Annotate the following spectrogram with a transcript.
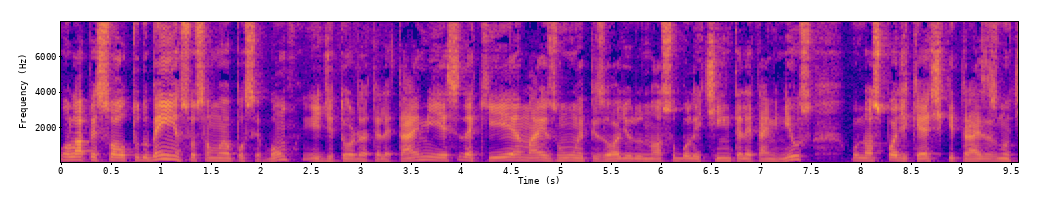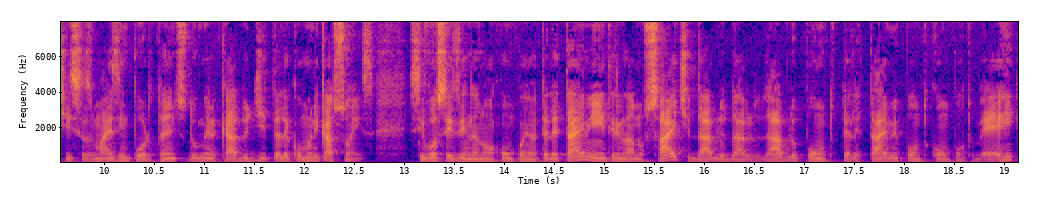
Olá pessoal, tudo bem? Eu sou Samuel Possebon, editor da Teletime, e esse daqui é mais um episódio do nosso boletim Teletime News, o nosso podcast que traz as notícias mais importantes do mercado de telecomunicações. Se vocês ainda não acompanham a Teletime, entrem lá no site www.teletime.com.br.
